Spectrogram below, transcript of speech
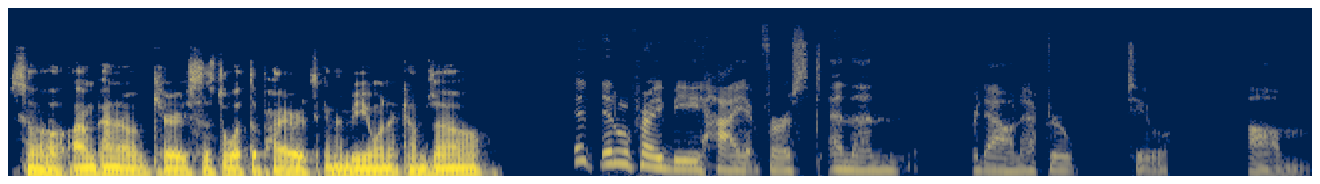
So I'm kind of curious as to what the pirate's going to be when it comes out. It it'll probably be high at first, and then we're down after two. Um,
